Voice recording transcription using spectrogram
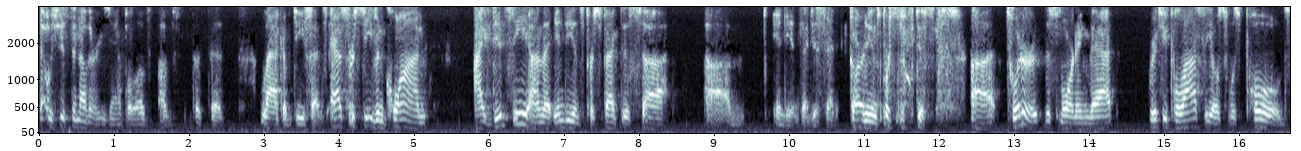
that was just another example of, of the, the lack of defense. As for Steven Kwan, I did see on the Indians prospectus, uh, um, Indians, I just said, Guardians prospectus, uh, Twitter this morning that Richie Palacios was pulled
